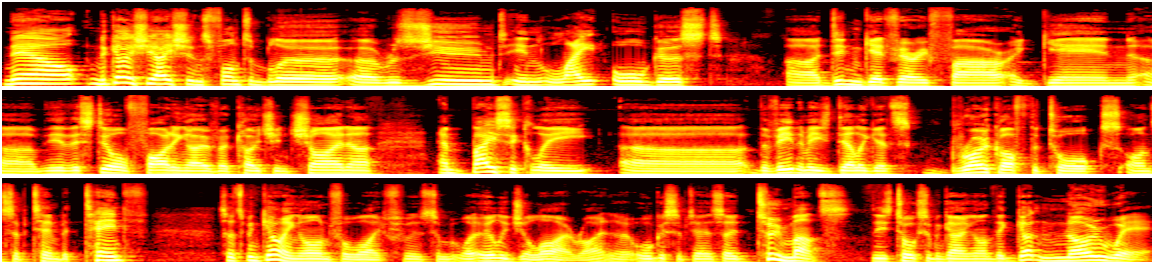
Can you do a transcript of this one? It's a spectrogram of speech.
now, negotiations Fontainebleau uh, resumed in late August. Uh, didn't get very far again. Uh, they're, they're still fighting over Cochin China. And basically, uh, the Vietnamese delegates broke off the talks on September 10th. So it's been going on for like for some well, early July, right? Uh, August, September. So two months these talks have been going on. They got nowhere.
